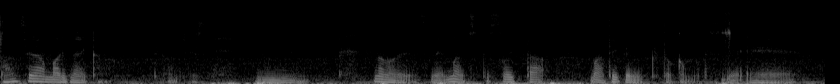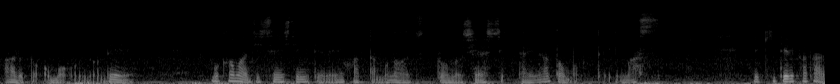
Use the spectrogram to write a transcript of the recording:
男性はあまりないかなって感じですね。うん。なのでですねまあちょっとそういった、まあ、テクニックとかもですね、えー、あると思うので僕はまあ実践してみてね良かったものはちょっとどんどんシェアしていきたいなと思っています。で聞いてる方は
